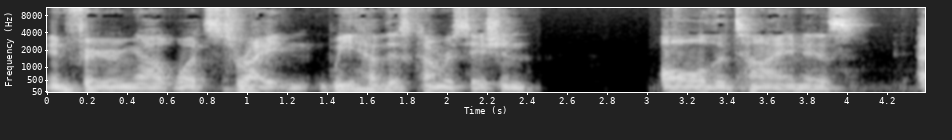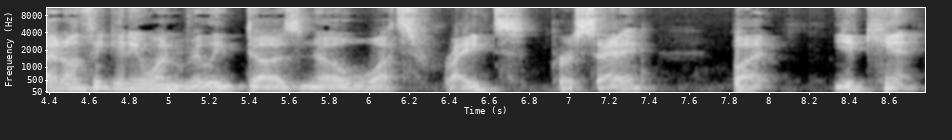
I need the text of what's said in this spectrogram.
and figuring out what's right and we have this conversation all the time is i don't think anyone really does know what's right per se but you can't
